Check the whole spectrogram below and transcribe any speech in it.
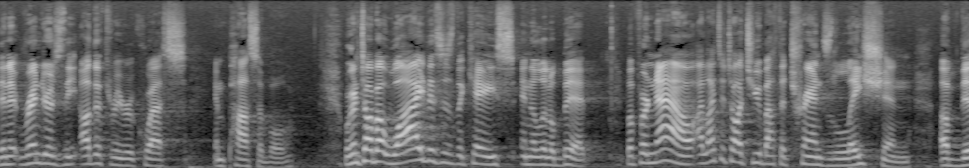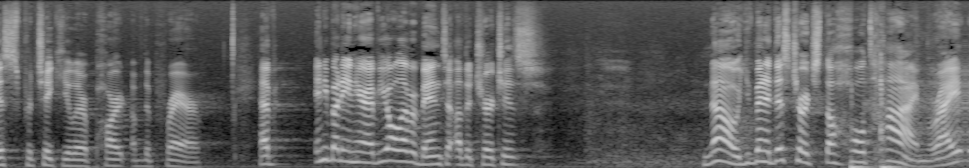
then it renders the other three requests impossible. We're going to talk about why this is the case in a little bit. But for now, I'd like to talk to you about the translation of this particular part of the prayer. Have anybody in here, have you all ever been to other churches? No, you've been at this church the whole time, right?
